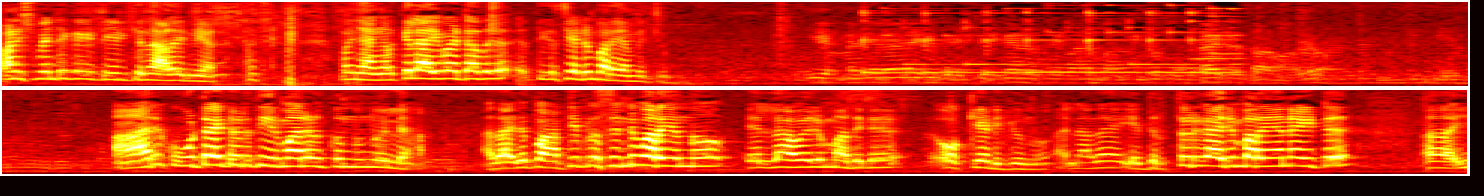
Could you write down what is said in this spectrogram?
പണിഷ്മെന്റ് ഒക്കെ കിട്ടിയിരിക്കുന്ന ആൾ തന്നെയാണ്. അപ്പൊ ഞങ്ങൾക്ക് ലൈവായിട്ട് അത് തീർച്ചയായിട്ടും പറയാൻ പറ്റും. ആര് കൂട്ടായിട്ട് ഒരു തീരുമാനം എടുക്കുന്നൊന്നുമില്ല. അതായത് പാർട്ടി പ്രസിഡന്റ് പറയുന്നു എല്ലാവരും അതിന് ഓക്കെ അടിക്കുന്നു. അല്ലാതെ എതിർത്തൊരു കാര്യം പറയാനായിട്ട് ഈ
